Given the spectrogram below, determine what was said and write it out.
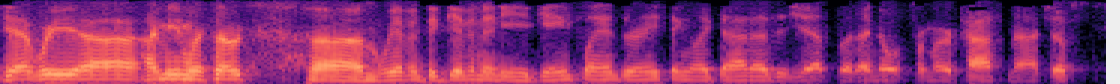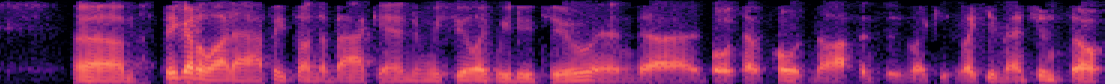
Yeah, we. uh I mean, without um, we haven't been given any game plans or anything like that as of yet. But I know from our past matchups, um, they got a lot of athletes on the back end, and we feel like we do too. And uh, both have potent offenses, like like you mentioned. So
